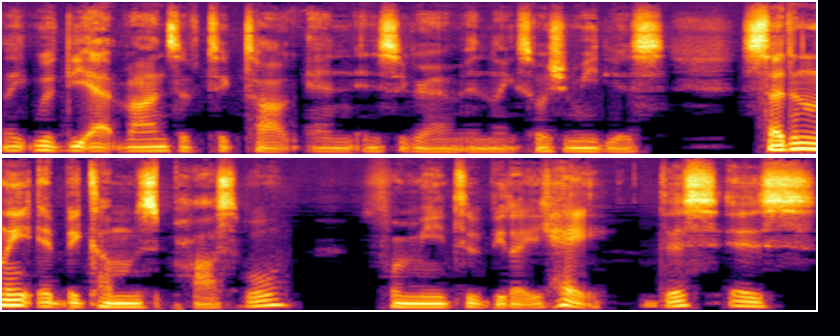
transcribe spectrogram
like with the advance of TikTok and Instagram and like social medias, suddenly it becomes possible for me to be like, hey, this is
